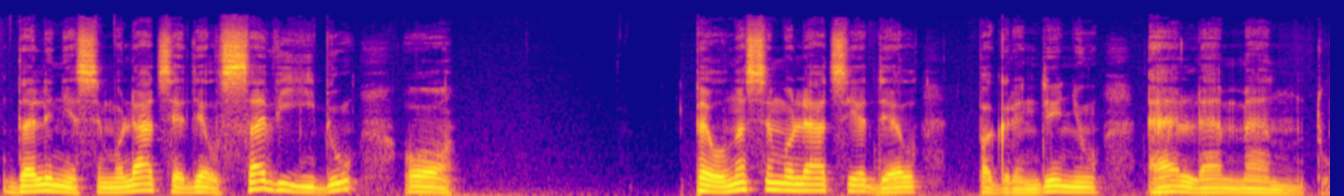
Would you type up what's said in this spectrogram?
dalinė simulacija dėl savybių, o pilna simulacija dėl pagrindinių elementų.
